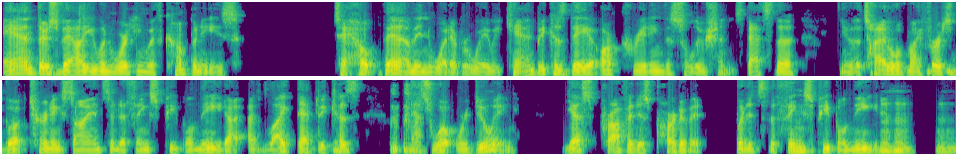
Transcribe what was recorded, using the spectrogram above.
And there's value in working with companies to help them in whatever way we can because they are creating the solutions. That's the you know the title of my first mm-hmm. book, Turning Science into Things People Need. I, I like that because that's what we're doing. Yes, profit is part of it, but it's the things people need. Mm-hmm. Mm-hmm.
